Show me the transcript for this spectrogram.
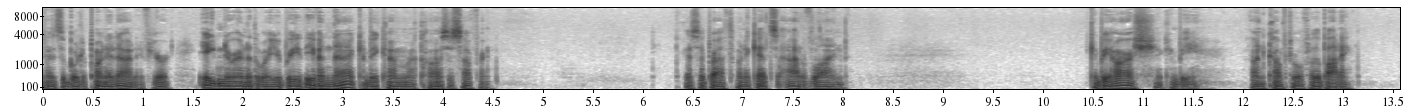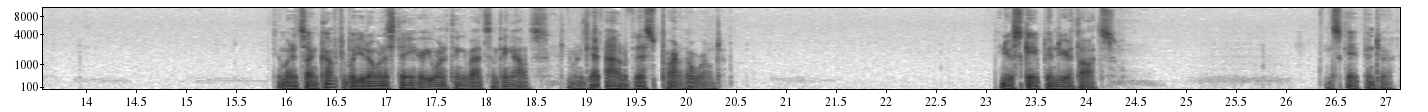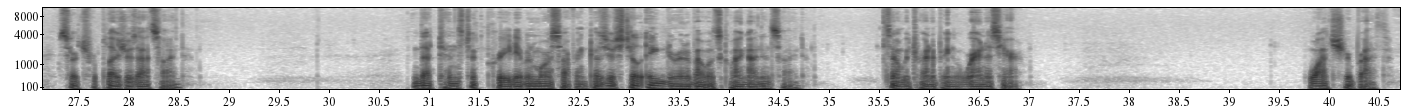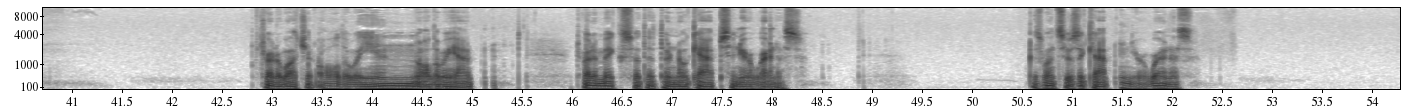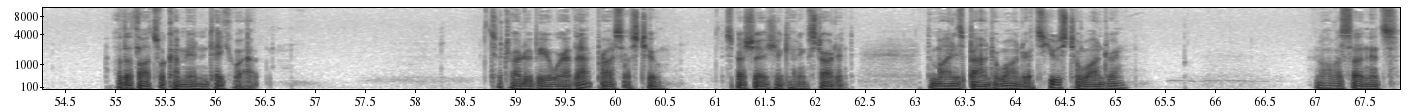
As the Buddha pointed out, if you're ignorant of the way you breathe, even that can become a cause of suffering. Because the breath, when it gets out of line, can be harsh, it can be uncomfortable for the body. And when it's uncomfortable, you don't want to stay here. You want to think about something else. You want to get out of this part of the world. And you escape into your thoughts. Escape into search for pleasures outside. And that tends to create even more suffering because you're still ignorant about what's going on inside. So we try to bring awareness here. Watch your breath. Try to watch it all the way in, all the way out. Try to make so that there are no gaps in your awareness. Because once there's a gap in your awareness, other thoughts will come in and take you out. So try to be aware of that process too especially as you're getting started. The mind is bound to wander. It's used to wandering. And all of a sudden it's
